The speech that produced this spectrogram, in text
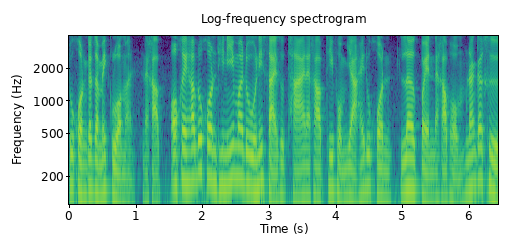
ทุกคนก็จะไม่กลัวมันนะครับโอเคครับทุกคนทีนี้มาดูนิสัยสุดท้ายนะครับที่ผมอยากให้ทุกคนเลิกเป็นนะครับผมนั่นก็คือ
